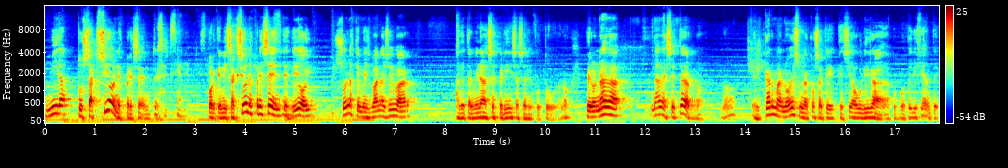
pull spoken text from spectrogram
mira tus acciones presentes. Tus acciones presentes. Porque mis acciones presentes de hoy son las que me van a llevar a determinadas experiencias en el futuro. ¿no? Pero nada, nada es eterno. ¿no? El karma no es una cosa que, sea obligada, como te dije antes.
